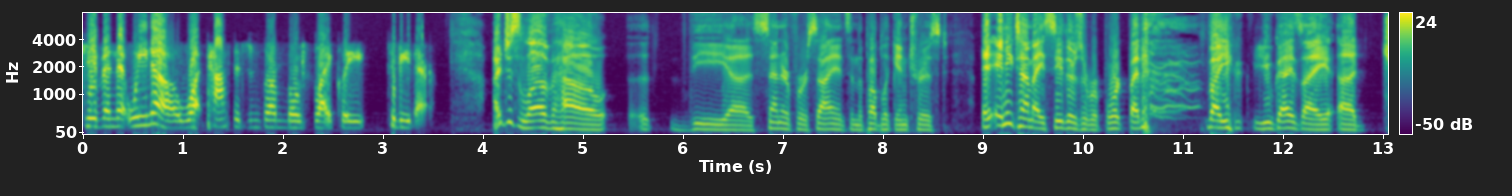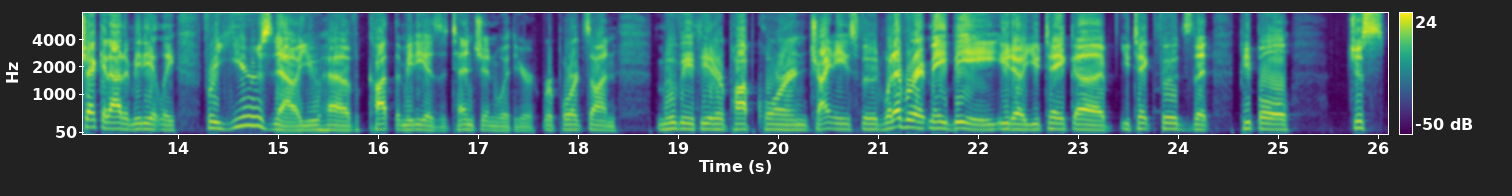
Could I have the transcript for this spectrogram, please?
given that we know what pathogens are most likely to be there. I just love how uh, the uh, Center for Science and the Public Interest. Anytime I see there's a report by the, by you, you, guys, I uh, check it out immediately. For years now, you have caught the media's attention with your reports on movie theater popcorn, Chinese food, whatever it may be. You know, you take uh, you take foods that people just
